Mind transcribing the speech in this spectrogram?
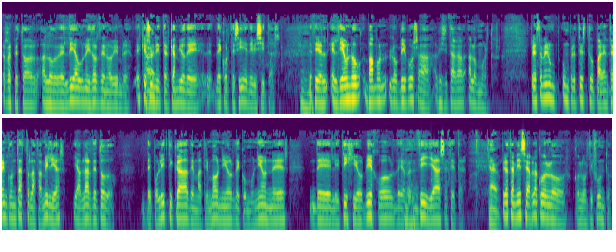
respecto a, lo del día 1 y 2 de noviembre. Es que es un intercambio de, de, cortesía y de visitas. Es decir, el, día 1 vamos los vivos a, visitar a los muertos pero es también un, pretexto para entrar en contacto las familias y hablar de todo, de política, de matrimonios, de comuniones, de litigios viejos, de rencillas, etcétera. Pero también se habla con los, con los difuntos.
